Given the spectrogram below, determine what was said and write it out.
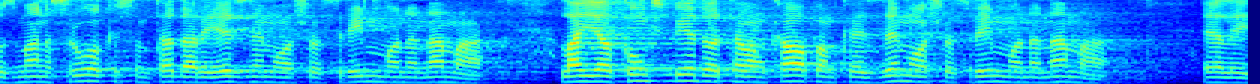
uz manas rokas, un tad arī es zemošos Rimona namā. Lai jau kungs piedod tavam kalpam, ka es zemošos Rimona namā, Elī,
